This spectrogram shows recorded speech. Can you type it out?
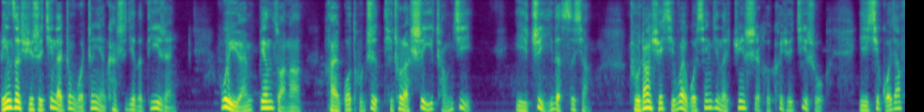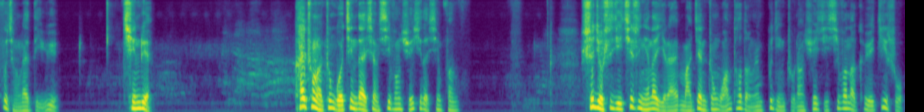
林则徐是近代中国睁眼看世界的第一人。魏源编纂了《海国图志》，提出了适宜长技以制夷的思想，主张学习外国先进的军事和科学技术，以其国家富强来抵御侵略，开创了中国近代向西方学习的新风。十九世纪七十年代以来，马建忠、王涛等人不仅主张学习西方的科学技术，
